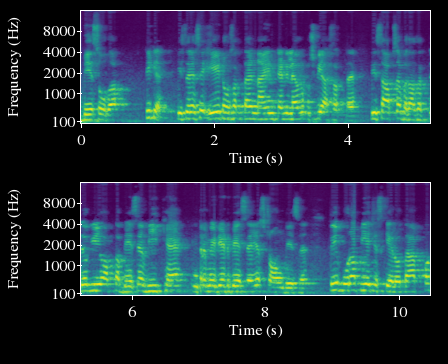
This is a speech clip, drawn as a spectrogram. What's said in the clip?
बेस होगा. ठीक है? इस तरह से एट हो सकता है नाइन टेन इलेवन कुछ भी आ सकता है। इस हिसाब से बता सकते हो कि जो आपका बेस है वीक है इंटरमीडिएट बेस है या स्ट्रॉन्ग बेस है। तो ये पूरा पीएच स्केल होता है आपको।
